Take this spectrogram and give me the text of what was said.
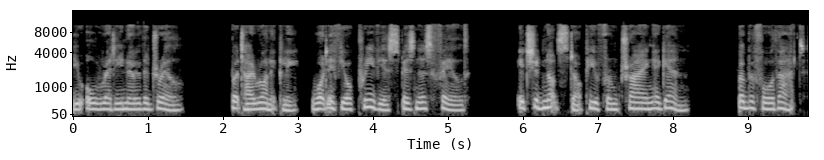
you already know the drill. But ironically, what if your previous business failed? It should not stop you from trying again. But before that,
